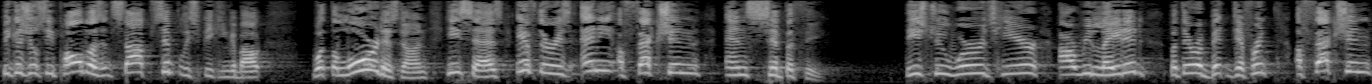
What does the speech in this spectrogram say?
Because you'll see Paul doesn't stop simply speaking about what the Lord has done. He says, if there is any affection and sympathy. These two words here are related, but they're a bit different. Affection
